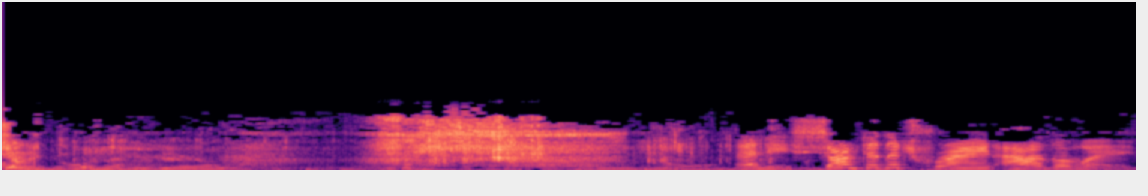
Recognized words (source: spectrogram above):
shunt! And he shunted the train out of the way.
